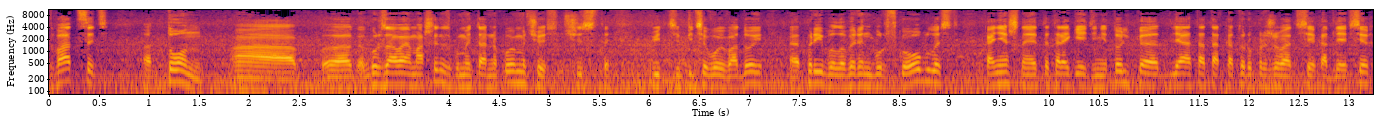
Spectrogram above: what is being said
20 тонн а, а, грузовая машина с гуманитарной помощью, с чистой питьевой водой э, прибыла в Оренбургскую область. Конечно, это трагедия не только для татар, которые проживают всех, а для всех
